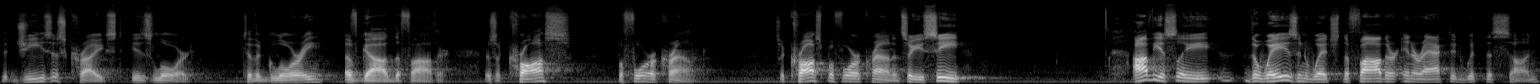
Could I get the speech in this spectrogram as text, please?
that Jesus Christ is Lord to the glory of God the Father. There's a cross before a crown. It's a cross before a crown. And so you see, obviously, the ways in which the Father interacted with the Son.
